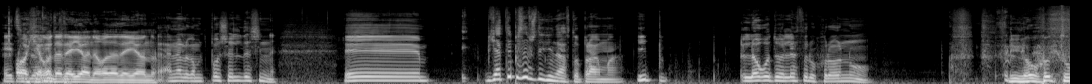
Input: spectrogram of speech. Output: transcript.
Έτσι, Όχι, εγώ δηλαδή, τα τελειώνω, εγώ τα τελειώνω. ε, Ανάλογα με πόσε σελίδε είναι. Ε, γιατί πιστεύεις ότι γίνεται αυτό το πράγμα, ή π- λόγω του ελεύθερου χρόνου; Λόγω του,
